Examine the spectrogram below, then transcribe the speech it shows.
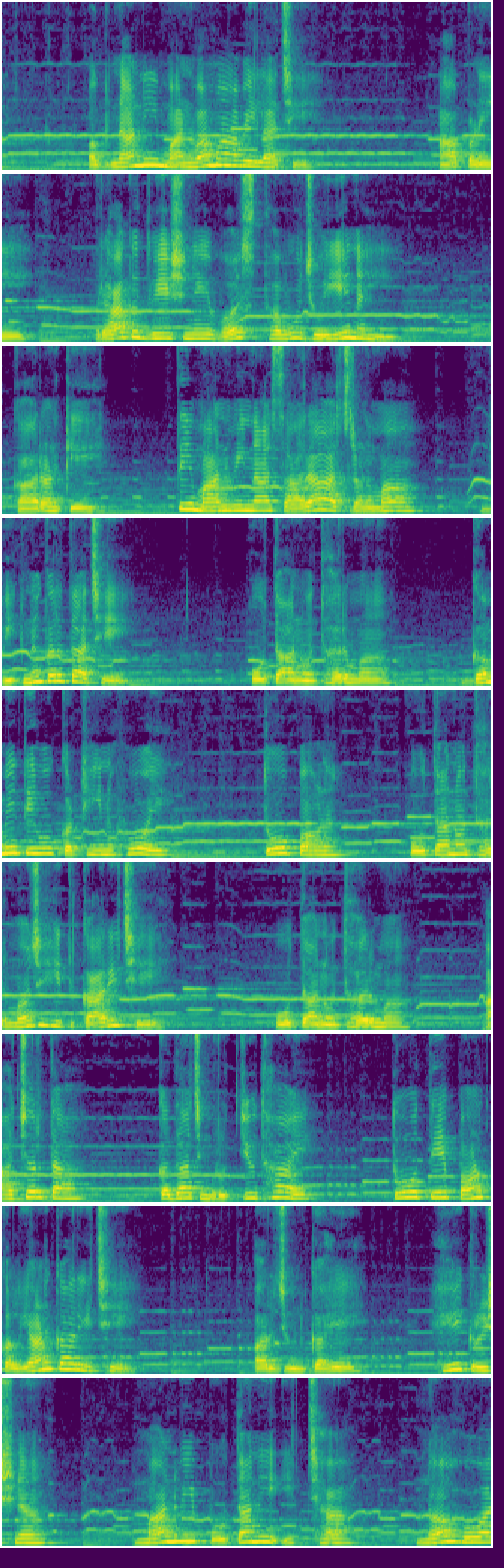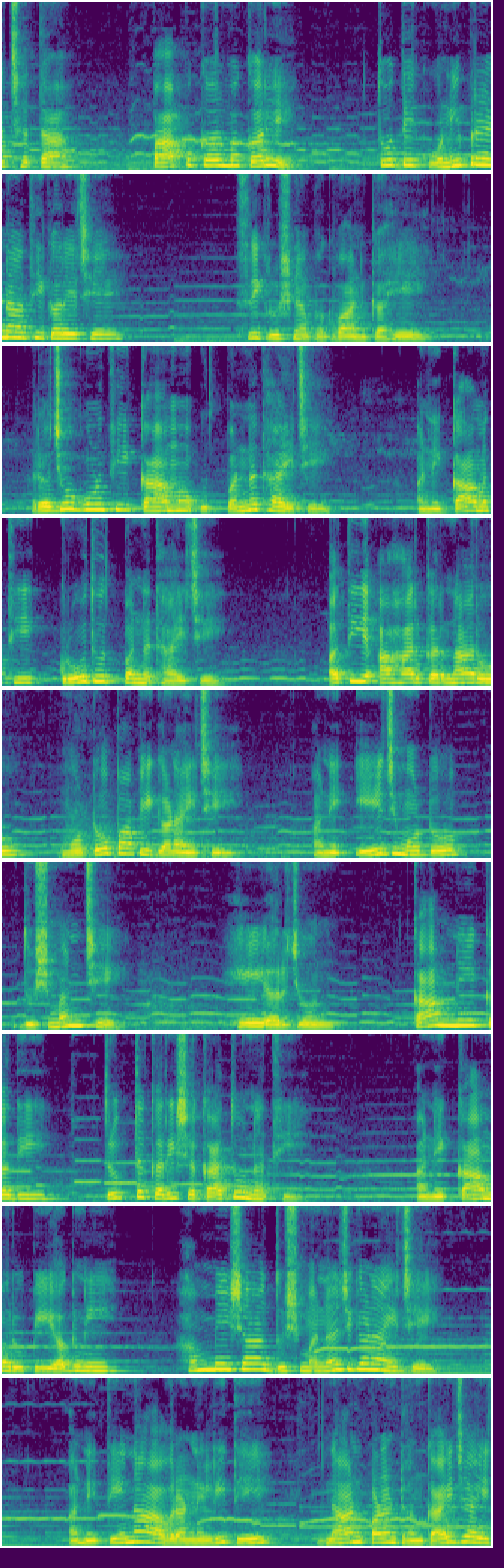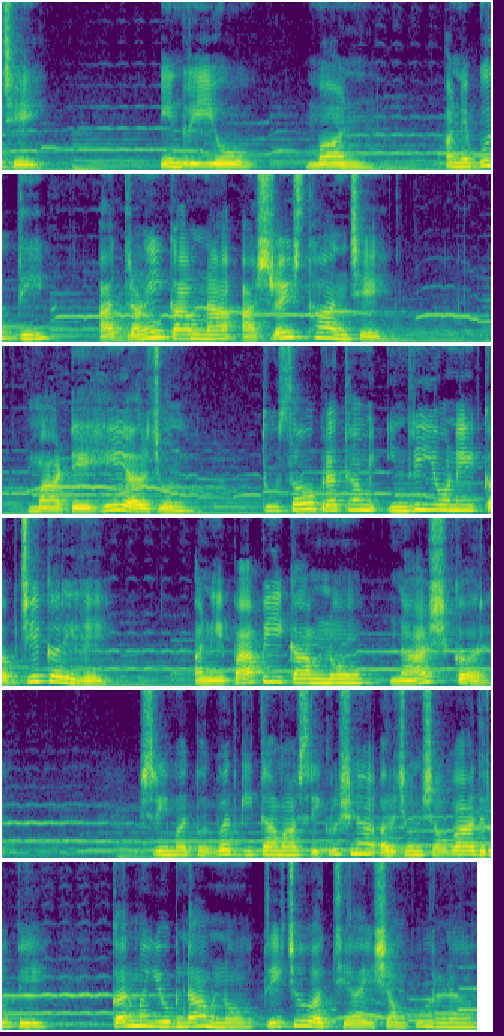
અજ્ઞાની માનવામાં આવેલા છે. આપણે રાગ દ્વેષને વશ થવું જોઈએ નહીં. કારણ કે તે માનવીના સારા આચરણમાં વિઘ્ન કરતા છે. પોતાનો ધર્મ ગમે તેવો કઠિન હોય, તો પણ પોતાનો ધર્મ જ હિતકારી છે. પોતાનો ધર્મ આચરતા કદાચ મૃત્યુ થાય, તો તે પણ કલ્યાણકારી છે. અર્જુન કહે, હે કૃષ્ણ, માનવી પોતાની ઈચ્છા ન હોવા છતાં પાપ કર્મ કરે તો તે કોની પ્રેરણાથી કરે છે? શ્રી કૃષ્ણ ભગવાન કહે, રજોગુણથી કામ ઉત્પન્ન થાય છે અને કામથી ક્રોધ ઉત્પન્ન થાય છે. અતિ આહાર કરનારો મોટો પાપી ગણાય છે. અને એ જ મોટો દુશ્મન છે. હે અર્જુન, કામને કદી તૃપ્ત કરી શકાતું નથી અને કામરૂપી અગ્નિ હંમેશા દુશ્મન જ ગણાય છે અને તેના આવરણને લીધે જ્ઞાન પણ ઢંકાઈ જાય છે. ઇન્દ્રિયો, મન અને બુદ્ધિ આ ત્રણેય કામના આશ્રય સ્થાન છે. માટે હે અર્જુન, તું સૌ પ્રથમ ઇન્દ્રિયોને કબજે કરી લે અને પાપી કામનો નાશ કર. શ્રીમદ ભગવદ્ ગીતામાં શ્રી કૃષ્ણ અર્જુન સંવાદ રૂપે કર્મયોગ નામનો ત્રીજો અધ્યાય સંપૂર્ણ.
